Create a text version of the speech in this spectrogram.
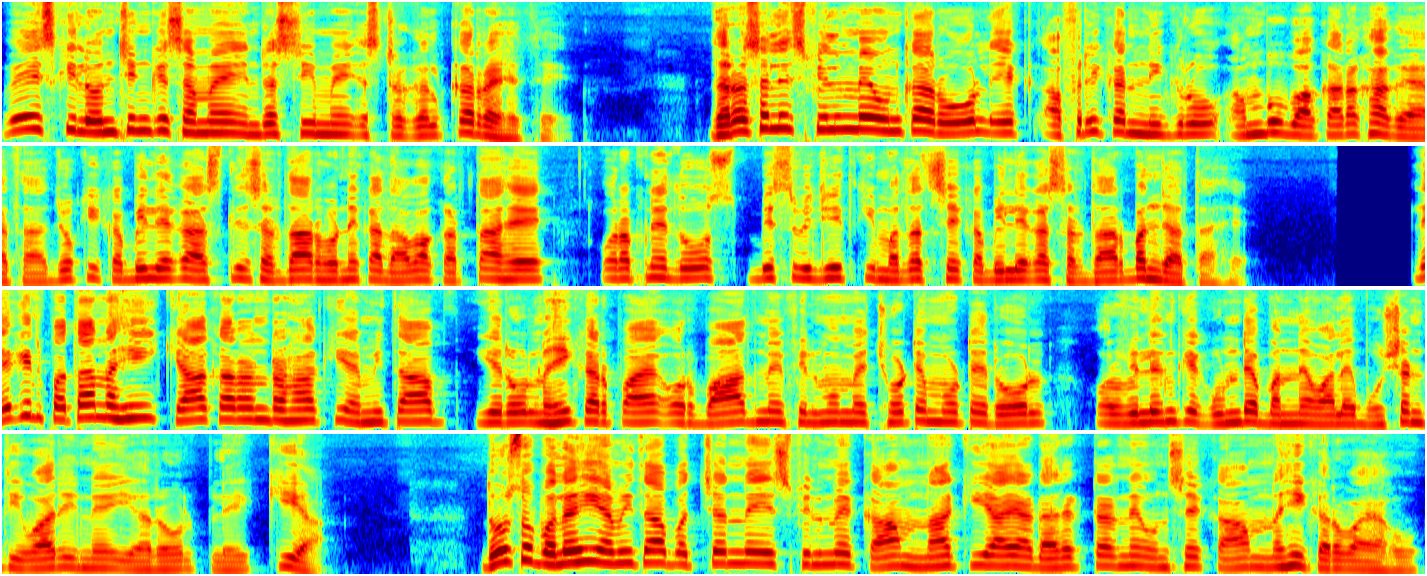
वे इसकी लॉन्चिंग के समय इंडस्ट्री में स्ट्रगल कर रहे थे। दरअसल इस फ़िल्म में उनका रोल एक अफ्रीकन निग्रो अम्बुबा का रखा गया था, जो कि कबीले का असली सरदार होने का दावा करता है और अपने दोस्त विश्वजीत की मदद से कबीले का सरदार बन जाता है। लेकिन पता नहीं क्या कारण रहा कि अमिताभ ये रोल नहीं कर पाए और बाद में फ़िल्मों में छोटे मोटे रोल और विलेन के गुंडे बनने वाले भूषण तिवारी ने यह रोल प्ले किया। दोस्तों, भले ही अमिताभ बच्चन ने इस फ़िल्म में काम ना किया या डायरेक्टर ने उनसे काम नहीं करवाया हो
